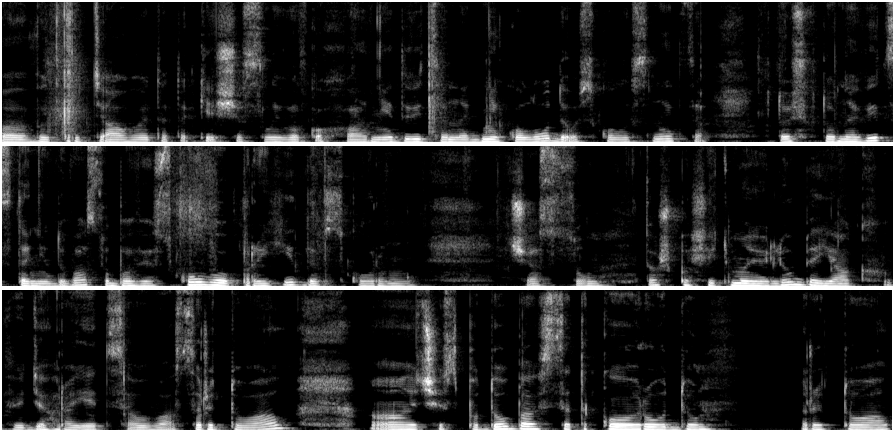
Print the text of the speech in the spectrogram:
ви притягуєте таке щасливе кохання. І дивіться на дні колоди, ось колесниця. Хтось, хто на відстані, до вас обов'язково приїде в скорому часу. Тож пишіть, мої любі, як відіграється у вас ритуал, чи сподобався такого роду ритуал.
